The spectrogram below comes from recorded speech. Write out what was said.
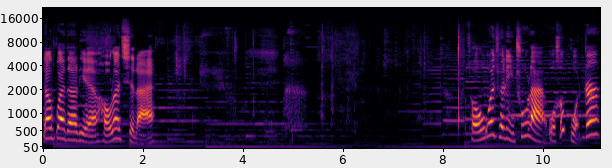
妖怪的脸红了起来。从温泉里出来，我喝果汁儿，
